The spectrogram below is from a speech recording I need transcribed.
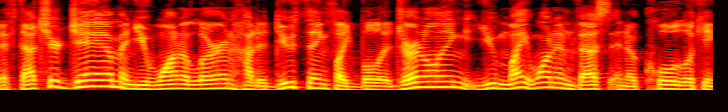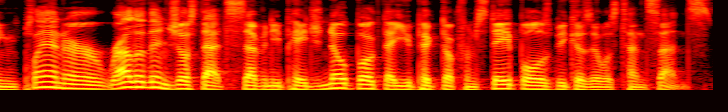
If that's your jam and you want to learn how to do things like bullet journaling, you might want to invest in a cool looking planner rather than just that 70 page notebook that you picked up from Staples because it was 10 cents.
